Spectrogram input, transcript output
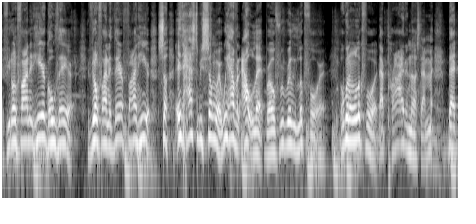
If you don't find it here, go there. If you don't find it there, find here. So it has to be somewhere. We have an outlet, bro. If we really look for it, but we don't look for it. That pride in us, that that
